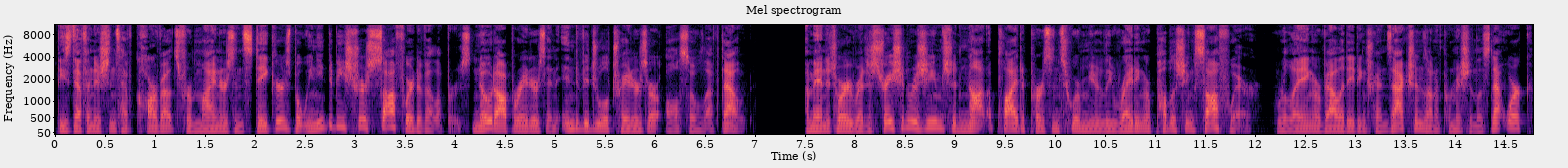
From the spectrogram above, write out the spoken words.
These definitions have carve outs for miners and stakers, but we need to be sure software developers, node operators, and individual traders are also left out. A mandatory registration regime should not apply to persons who are merely writing or publishing software, relaying or validating transactions on a permissionless network,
